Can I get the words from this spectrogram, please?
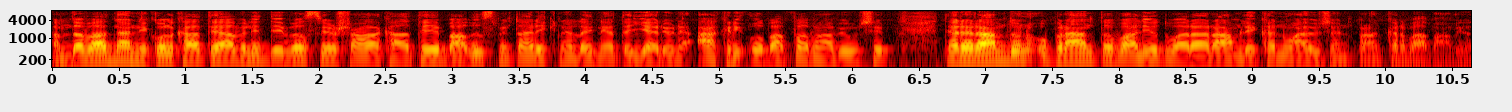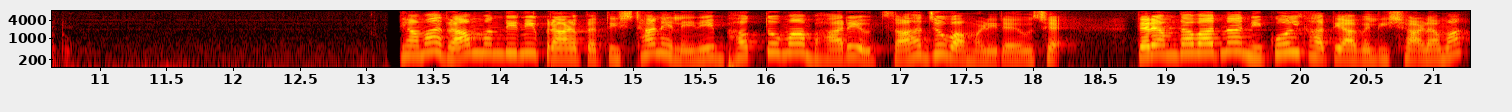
અમદાવાદના નિકોલ ખાતે આવેલી દેવસ્ય શાળા ખાતે બાવીસમી તારીખને લઈને તૈયારીઓને આખરી ઓપ આપવામાં આવ્યો છે. ત્યારે રામધૂન ઉપરાંત વાલીઓ દ્વારા રામલેખનનું આયોજન પણ કરવામાં આવ્યું હતું. અયોધ્યામાં રામ મંદિરની પ્રાણ પ્રતિષ્ઠાને લઈને ભક્તોમાં ભારે ઉત્સાહ જોવા મળી રહ્યો છે. ત્યારે અમદાવાદના નિકોલ ખાતે આવેલી શાળામાં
